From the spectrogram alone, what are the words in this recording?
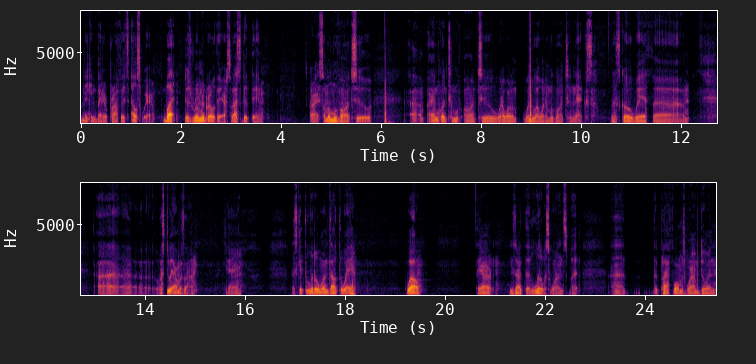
making better profits elsewhere. But there's room to grow there, so that's a good thing. All right, so I'm gonna move on to. Um, I'm going to move on to what I want. What do I want to move on to next? Let's go with. Uh, uh, let's do Amazon. Okay. Let's get the little ones out the way. Well, they aren't, these aren't the littlest ones, but uh, the platforms where I'm doing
